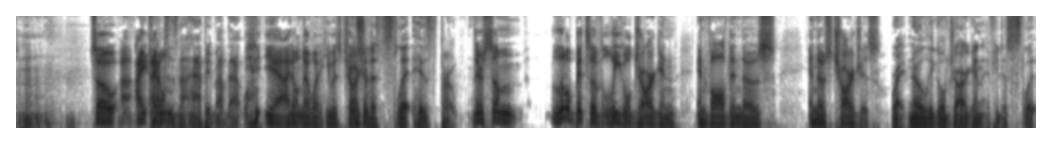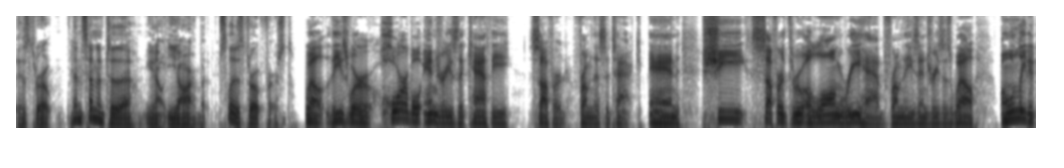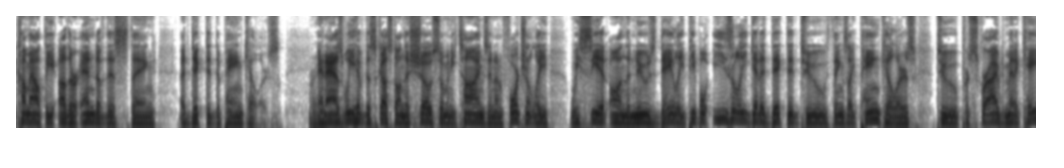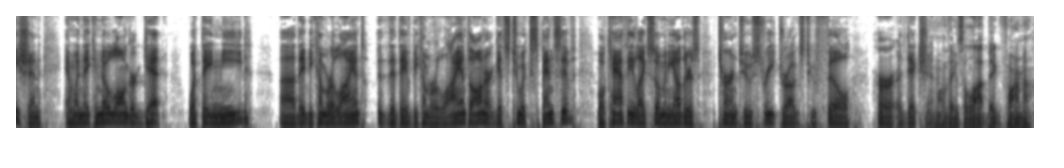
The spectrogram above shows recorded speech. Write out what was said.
So uh, I, I don't. not happy about that one. Yeah, I don't know what he was They charged. should with. have slit his throat. There's some little bits of legal jargon involved in those in those charges. Right. No legal jargon if you just slit his throat. Then send him to the, you know, ER, but slit his throat first. Well, these were horrible injuries that Kathy suffered from this attack. And she suffered through a long rehab from these injuries as well, only to come out the other end of this thing addicted to painkillers. Right. And as we have discussed on this show so many times, and unfortunately, we see it on the news daily, people easily get addicted to things like painkillers, to prescribed medication. And when they can no longer get what they need, uh, they become reliant, that they've become reliant on, or it gets too expensive. Well, Kathy, like so many others, turned to street drugs to fill her addiction. Well, thanks a lot, Big Pharma.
